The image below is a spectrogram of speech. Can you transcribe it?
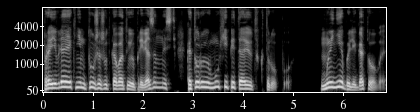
проявляя к ним ту же жутковатую привязанность, которую мухи питают к трупу. Мы не были готовы.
